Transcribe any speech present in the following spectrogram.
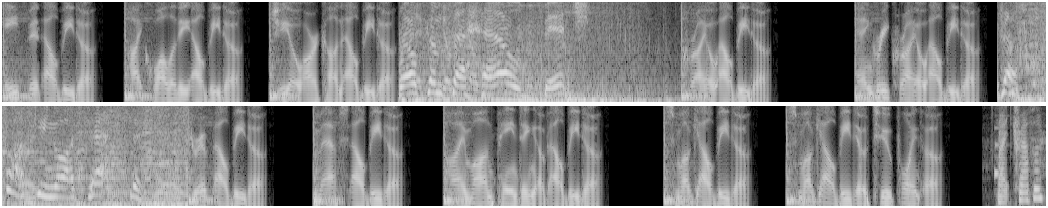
8-bit albedo, high quality albedo, Geo Archon albedo, Welcome to hell, bitch! cryo albedo, angry cryo albedo, The fucking audacity! drip albedo, maps albedo, Paimon painting of albedo, smug albedo, smug albedo 2.0. Right, Traveler?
